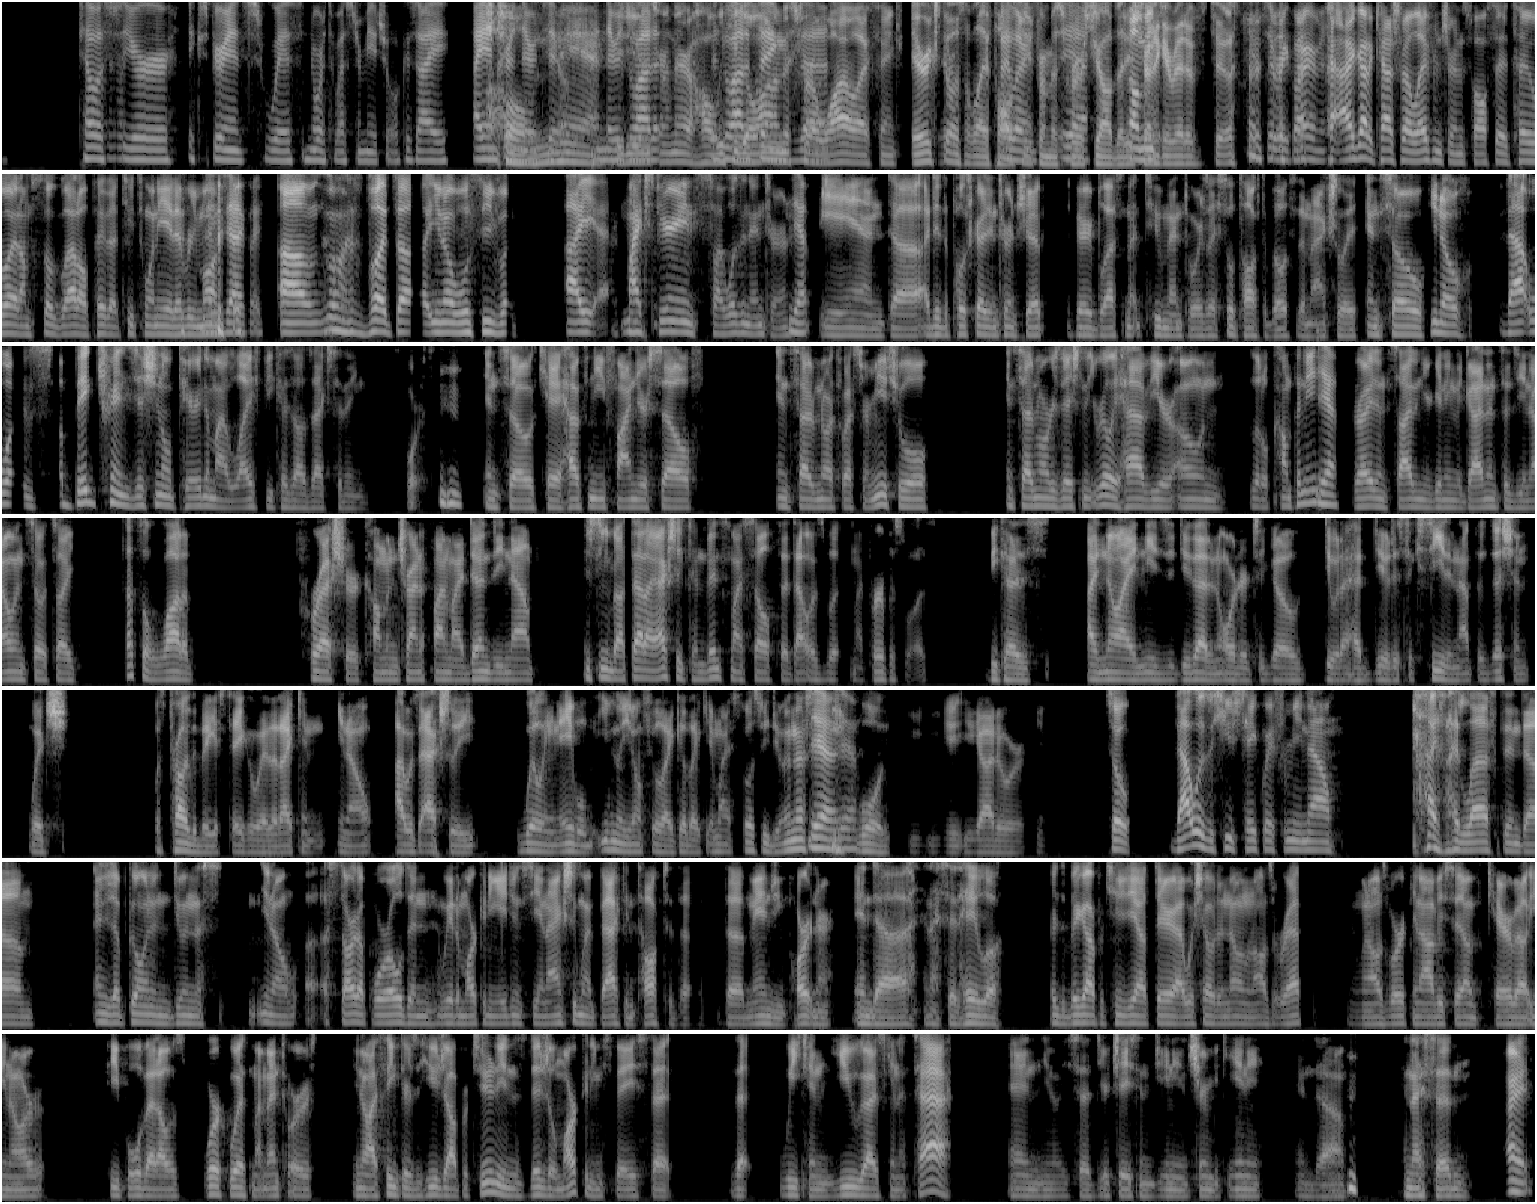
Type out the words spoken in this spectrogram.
tell us your experience with Northwestern Mutual because I I interned there too. Oh, Man, and there's did a you lot intern of there? Oh, we a could go on on this for a while. I think Eric still has a life policy from his yeah. first job that he's Oh, trying to get rid of too. it's a requirement. I got a cash value life insurance policy. I tell you what, I'm so glad I'll pay that 228 every month. exactly. Um, but uh, you know, we'll see. But I, my experience. So I was an intern. Yep. And uh, I did the post grad internship. Very blessed. Met two mentors. I still talk to both of them actually. And so you know, that was a big transitional period in my life because I was exiting sports. Mhm. And so, okay, how can you find yourself inside of Northwestern Mutual, inside an organization that you really have your own little company, Yeah. right inside, and you're getting the guidance as you know. And so it's like that's a lot of pressure coming trying to find my identity. Now, interesting about that, I actually convinced myself that that was what my purpose was because I know I needed to do that in order to go do what I had to do to succeed in that position, which was probably the biggest takeaway that I can, you know, I was actually willing and able, even though you don't feel like good, like, am I supposed to be doing this? Yeah, yeah. Well, you, you, got to, or, you know. so that was a huge takeaway for me. Now I, I left and, um, ended up going and doing this, you know, a a startup world and we had a marketing agency and I actually went back and talked to the, the managing partner and, uh, and I said, Hey, look, there's a big opportunity out there. I wish I would have known when I was a rep. And when I was working, obviously I care about, you know, our people that I was work with, my mentors. You know, I think there's a huge opportunity in this digital marketing space that that we can you guys can attack. And, you know, he said, You're chasing a genie in a string bikini. And um and I said, All right,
